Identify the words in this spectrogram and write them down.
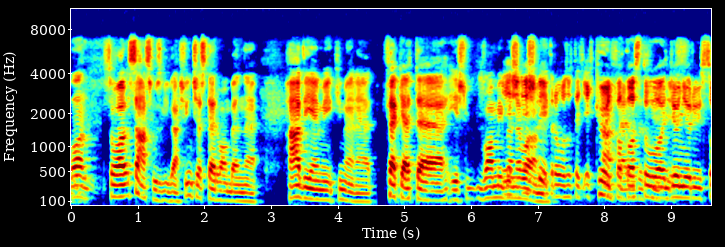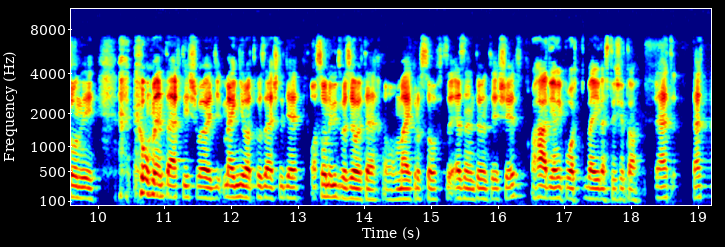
Van. Szóval 120 gigás Winchester van benne, HDMI kimenet, fekete, és van még És, benne és valami? létrehozott egy, egy könyvfakasztóan Átterített fűtés. gyönyörű Sony kommentárt is, vagy megnyilatkozást, ugye a Sony üdvözölte a Microsoft ezen döntését. A HDMI port beélesztését a... Tehát, tehát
